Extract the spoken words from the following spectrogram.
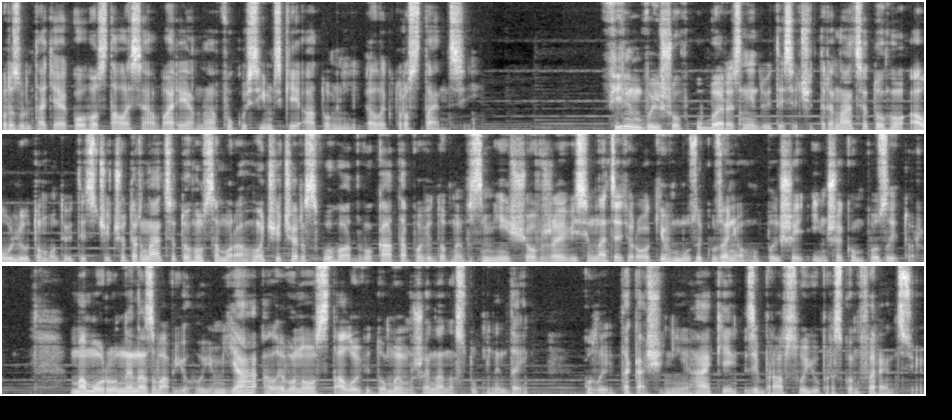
в результаті якого сталася аварія на Фукусімській атомній електростанції. Фільм вийшов у березні 2013-го, а у лютому 2014-го Самурагочі через свого адвоката повідомив ЗМІ, що вже 18 років музику за нього пише інший композитор. Мамору не назвав його ім'я, але воно стало відомим вже на наступний день, коли Такаші Нігакі зібрав свою прес-конференцію.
